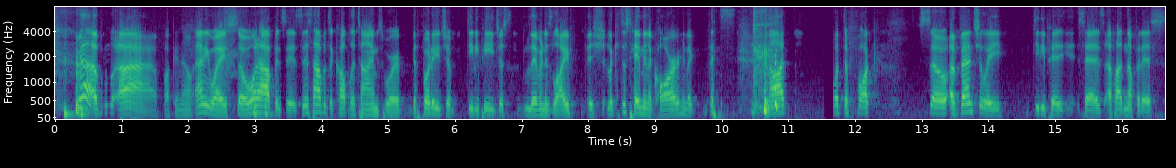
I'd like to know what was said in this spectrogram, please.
yeah, but- ah, fucking hell. Anyway, so what happens is this happens a couple of times where the footage of DDP just living his life is sh- like just him in a car. You're like this, not what the fuck. So eventually, DDP says, "I've had enough of this."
